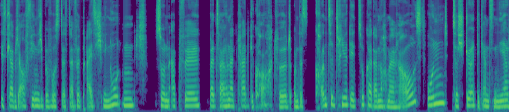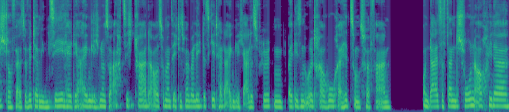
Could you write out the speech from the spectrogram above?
ist, glaube ich, auch viel nicht bewusst, dass da für 30 Minuten so ein Apfel bei 200 Grad gekocht wird und es konzentriert den Zucker dann nochmal raus und zerstört die ganzen Nährstoffe. Also Vitamin C hält ja eigentlich nur so 80 Grad aus, wenn man sich das mal überlegt. Das geht halt eigentlich alles flöten bei diesen ultra Erhitzungsverfahren. Und da ist es dann schon auch wieder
